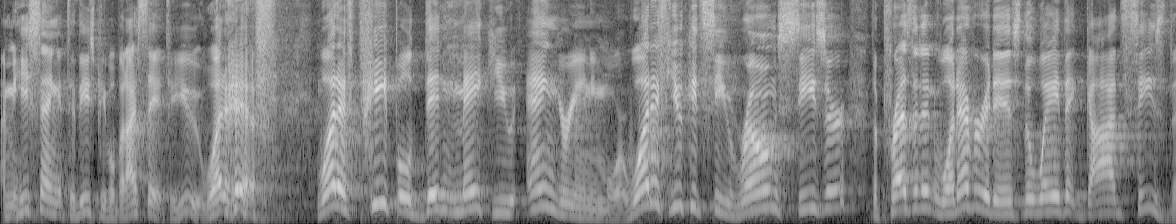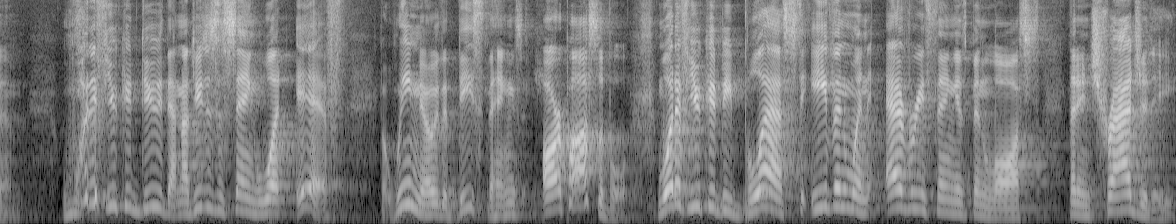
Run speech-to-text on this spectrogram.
I mean, he's saying it to these people, but I say it to you. What if what if people didn't make you angry anymore? What if you could see Rome, Caesar, the president, whatever it is, the way that God sees them? What if you could do that? Now, Jesus is saying, What if? But we know that these things are possible. What if you could be blessed even when everything has been lost, that in tragedy,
